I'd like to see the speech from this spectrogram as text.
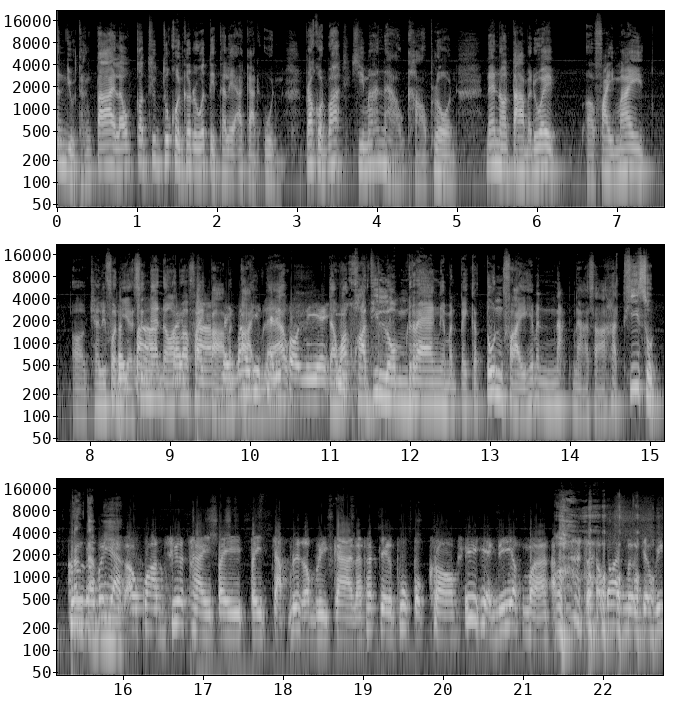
มันอยู่ทางใต้แล้วก็ทุกคนก็รู้ว่าติดทะเลอากาศอุ่น ปรากฏว่าหิมะหนาวขาวโพลน แน่นอนตามมาด้วยไฟไหม้ แคลิฟอร์เนียไฟป่าซึ่งแน่นอนว่าไฟป่ามันป่าอยู่แล้วไฟไหม้ที่แคลิฟอร์เนียแต่ว่าความที่ลมแรงเนี่ยมันไปกระตุ้นไฟให้มันหนักหนาสาหัสที่สุดคือตั้งแต่เราไม่มีอยากเอาความเชื่อไทยไปไปจับเรื่องอเมริกานะถ้าเจอผู้ปกครองที่อย่างนี้ออกมาแล้วบ้านเมืองจะวิ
